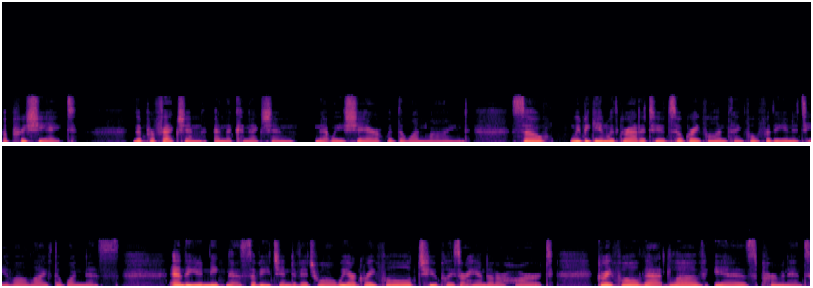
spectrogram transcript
appreciate the perfection and the connection that we share with the one mind. So, we begin with gratitude, so grateful and thankful for the unity of all life, the oneness and the uniqueness of each individual. We are grateful to place our hand on our heart, grateful that love is permanent,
